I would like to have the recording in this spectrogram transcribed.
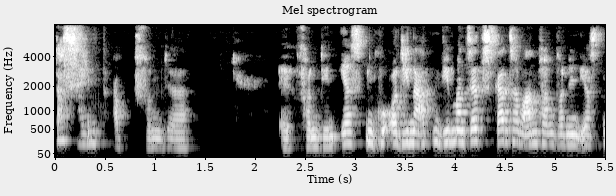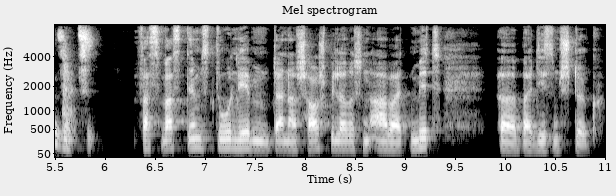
das hängt ab von der von den ersten Koordinaten, die man setzt, ganz am Anfang von den ersten Sätzen. Was, was nimmst du neben deiner schauspielerischen Arbeit mit äh, bei diesem Stück?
